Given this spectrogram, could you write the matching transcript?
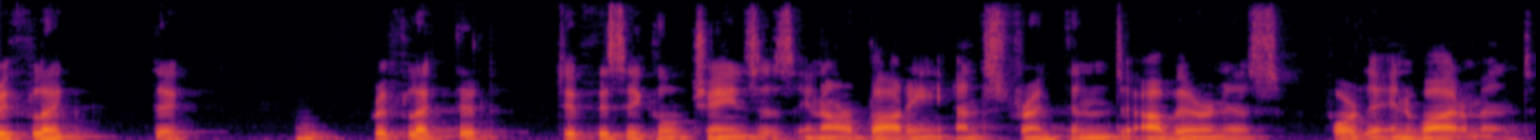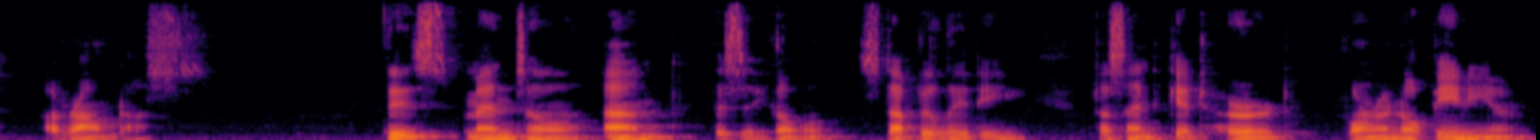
reflected, reflected to physical changes in our body and strengthened awareness for the environment around us. This mental and physical stability doesn't get hurt for an opinion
